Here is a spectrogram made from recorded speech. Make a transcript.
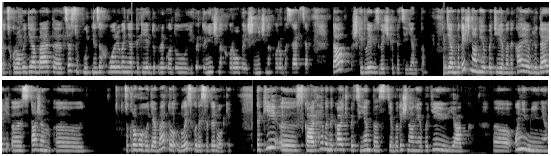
е, цукровий діабет, е, це супутні захворювання, такі як, до прикладу, гіпертонічна хвороба, ішемічна хвороба серця та шкідливі звички пацієнта. Діабетична ангіопатія виникає в людей е, стажем цукрового діабету близько 10 років. Такі е, скарги виникають в пацієнта з діабетичною ангіопатією, як е, оніміння,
